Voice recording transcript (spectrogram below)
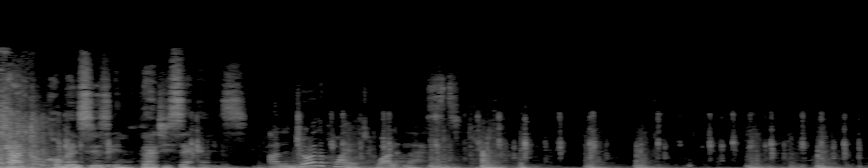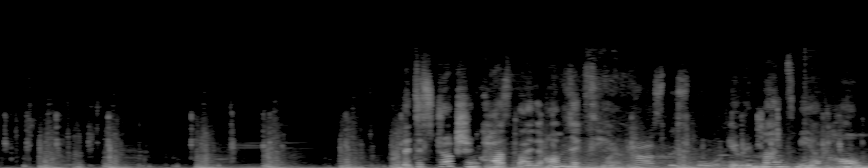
Attack commences in 30 seconds. I'll enjoy the quiet while it lasts. destruction caused by the Omnics here. It reminds me of home.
